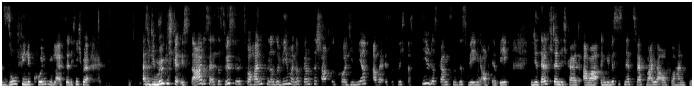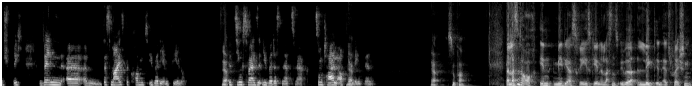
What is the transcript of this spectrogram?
so viele Kunden gleichzeitig nicht mehr also die Möglichkeit ist da, das heißt, das Wissen ist vorhanden, also wie man das Ganze schafft und koordiniert, aber es ist nicht das Ziel des Ganzen, deswegen auch der Weg in die Selbstständigkeit. Aber ein gewisses Netzwerk war ja auch vorhanden, sprich, wenn äh, ähm, das meiste kommt über die Empfehlung, ja. beziehungsweise über das Netzwerk, zum Teil auch bei ja. LinkedIn. Ja, super. Dann lass uns auch in Medias Res gehen und lass uns über LinkedIn Ads sprechen.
